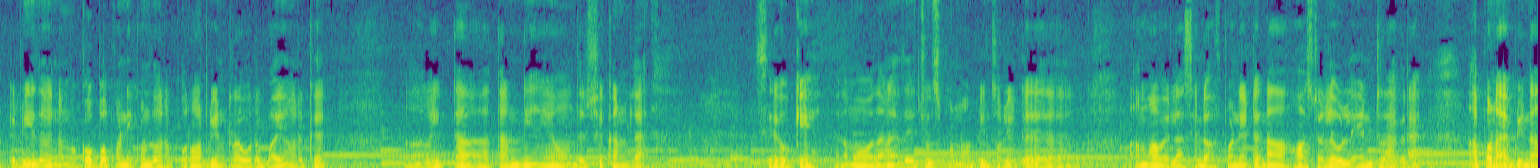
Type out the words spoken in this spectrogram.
எப்படி இதை நம்ம கோப்பை பண்ணி கொண்டு வர போகிறோம் அப்படின்ற ஒரு பயம் இருக்குது லைட்டாக தண்ணியும் வந்துருச்சு கண்ணில் சரி ஓகே நம்ம தானே இது சூஸ் பண்ணோம் அப்படின்னு சொல்லிட்டு அம்மாவை எல்லாம் சென்ட் ஆஃப் பண்ணிவிட்டு நான் ஹாஸ்டலில் உள்ளே என்ட்ரு ஆகிறேன். அப்போ நான் எப்படின்னா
